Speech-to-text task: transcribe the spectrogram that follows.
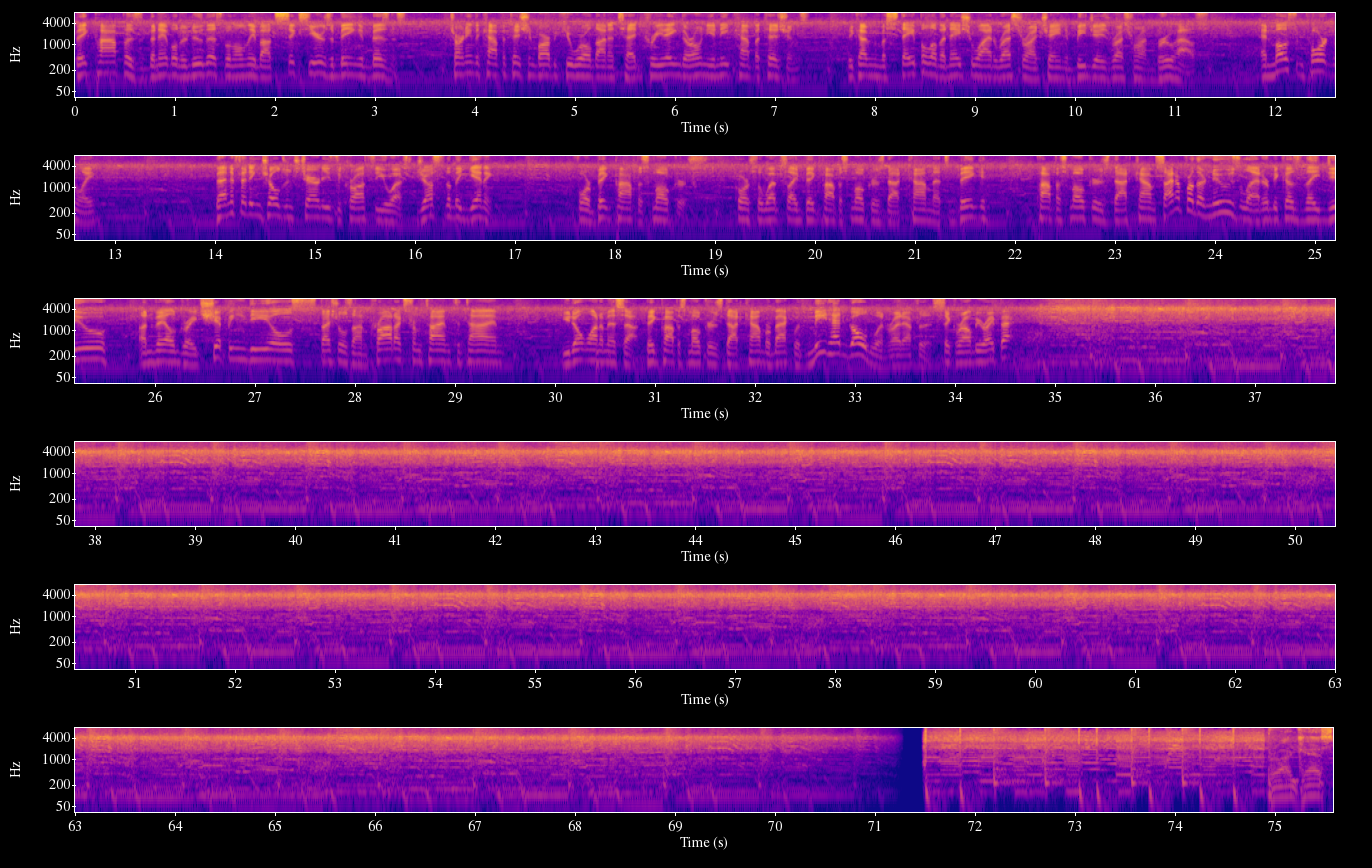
Big Poppa has been able to do this with only about six years of being in business, turning the competition barbecue world on its head, creating their own unique competitions, becoming a staple of a nationwide restaurant chain in BJ's Restaurant and Brewhouse, and most importantly, benefiting children's charities across the U.S. Just the beginning for Big Poppa Smokers. Of course, the website bigpoppasmokers.com. That's bigpoppasmokers.com. Sign up for their newsletter because they do unveil great shipping deals, specials on products from time to time. You don't want to miss out. BigPoppaSmokers.com. We're back with Meathead Goldwyn right after this. Stick around, I'll be right back.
